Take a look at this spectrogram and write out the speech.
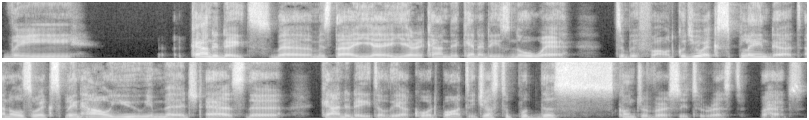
the candidates, uh, Mr. Iyere Kennedy, is nowhere to be found. Could you explain that and also explain how you emerged as the candidate of the Accord Party, just to put this controversy to rest, perhaps?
